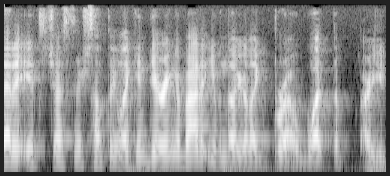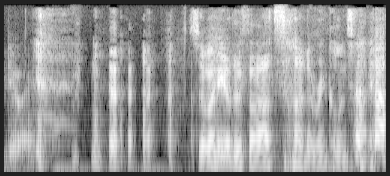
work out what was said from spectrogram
that it's just there's something like endearing about it, even though you're like, bro, what the are you doing? So, any other thoughts on A Wrinkle in Time?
